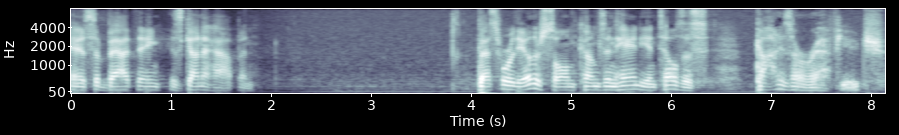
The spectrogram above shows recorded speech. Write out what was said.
and it's a bad thing is going to happen. That's where the other psalm comes in handy and tells us God is our refuge.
